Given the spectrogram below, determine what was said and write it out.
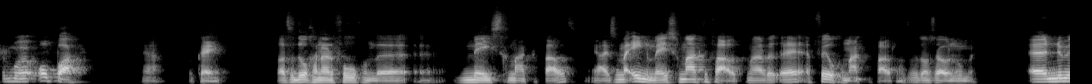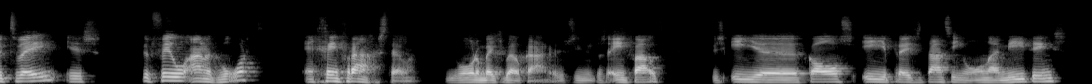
een mooie oppak. Oké. Laten we doorgaan naar de volgende eh, meest gemaakte fout. Ja, het is maar één meest gemaakte fout, maar eh, veel gemaakte fout, laten we het dan zo noemen. Eh, nummer twee is te veel aan het woord en geen vragen stellen. Die horen een beetje bij elkaar. Dus we zien het als één fout. Dus in je calls, in je presentatie, in je online meetings,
